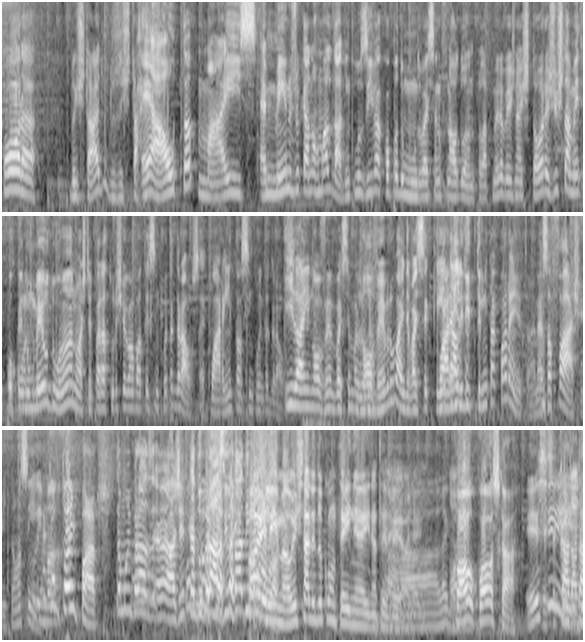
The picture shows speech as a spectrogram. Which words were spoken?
fora do estádio, dos estádios? É alta, mas é menos do que a normalidade. Inclusive, a Copa do Mundo vai ser no final do ano pela primeira vez na história, justamente porque no meio do ano as temperaturas chegam a bater 50 graus. É 40 a 50 graus. E lá em novembro vai ser mais Novembro ainda vai ser quente 40? ali de 30 a 40, é nessa faixa. Então, assim, É como tô em Patos. estamos em Brasil. A gente que é do Brasil tá de Olha boa. Lima, o estádio do container aí na TV. olha. Ah, legal. Qual, qual, Oscar? Esse, Esse Cara, tá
